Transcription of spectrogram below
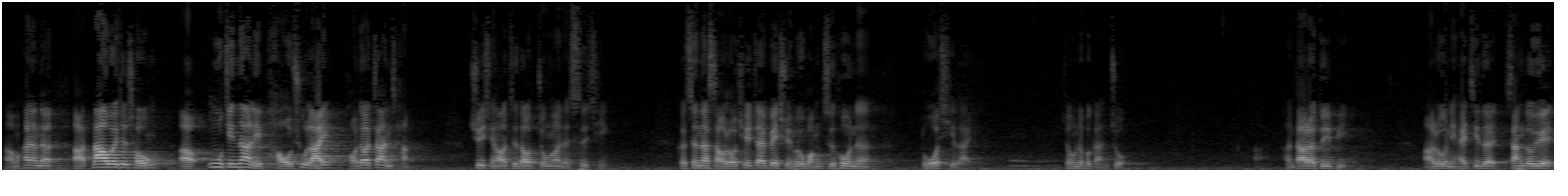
啊，我们看到呢，啊，大卫是从啊物件那里跑出来，跑到战场，去想要知道重要的事情。可是呢，扫罗却在被选为王之后呢，躲起来，什么都不敢做。啊，很大的对比。啊，如果你还记得上个月。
